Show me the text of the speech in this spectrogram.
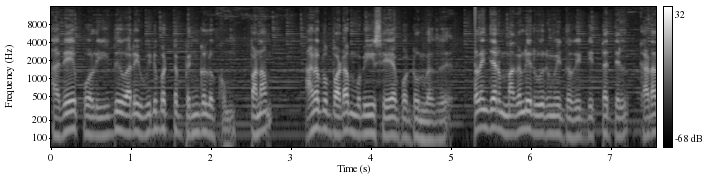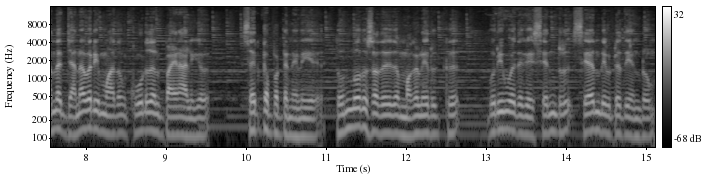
அதேபோல் இதுவரை விடுபட்ட பெண்களுக்கும் பணம் அனுப்பப்பட முடிவு செய்யப்பட்டுள்ளது. கலைஞர் மகளிர் உரிமை தொகை திட்டத்தில் கடந்த ஜனவரி மாதம் கூடுதல் பயனாளிகள் சேர்க்கப்பட்ட நிலையில் தொண்ணூறு சதவீத மகளிருக்கு உரிமை தொகை சென்று சேர்ந்துவிட்டது என்றும்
